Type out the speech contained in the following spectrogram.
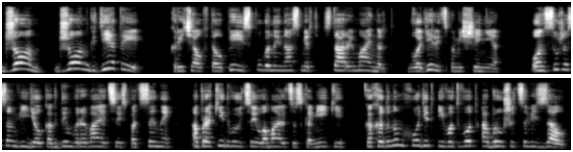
«Джон! Джон, где ты?» — кричал в толпе испуганный насмерть старый Майнард, владелец помещения. Он с ужасом видел, как дым вырывается из-под сцены, опрокидываются и ломаются скамейки, как ходуном ходит и вот-вот обрушится весь зал.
